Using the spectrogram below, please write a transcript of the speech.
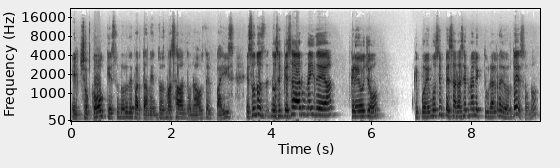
el Chocó, que es uno de los departamentos más abandonados del país. Eso nos, empieza a dar una idea, creo yo, que podemos empezar a hacer una lectura alrededor de eso, ¿no?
